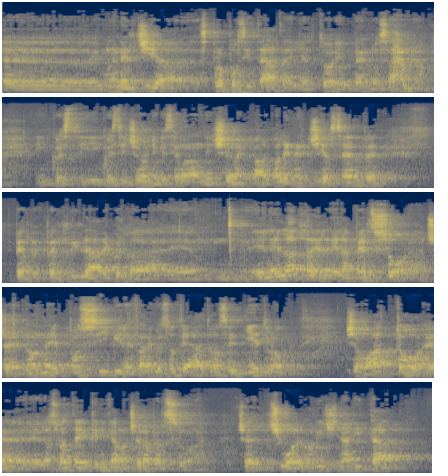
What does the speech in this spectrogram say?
eh, un'energia spropositata e gli attori ben lo sanno in questi, in questi, giorni che stiamo andando in scena, quale energia serve per, per ridare quella... Ehm, e l'altra è, è la persona, cioè non è possibile fare questo teatro se dietro diciamo, l'attore e la sua tecnica non c'è la persona, cioè ci vuole l'originalità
